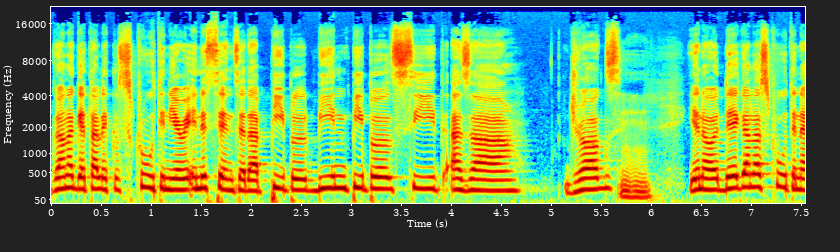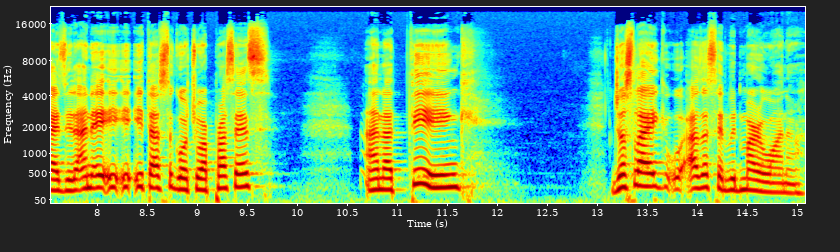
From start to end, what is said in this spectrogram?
gonna get a little scrutiny in the sense that people being people see it as a drugs you know they're gonna scrutinize it and it, it, it has to go through a process and i think just like as i said with marijuana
